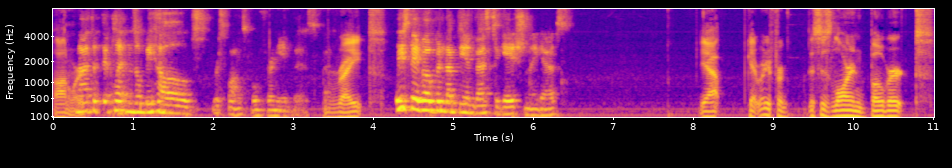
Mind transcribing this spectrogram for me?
Onward. Not that the Clintons will be held responsible for any of this. But at least they've opened up the investigation, I guess. Yeah. Get ready for this is Lauren Boebert.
